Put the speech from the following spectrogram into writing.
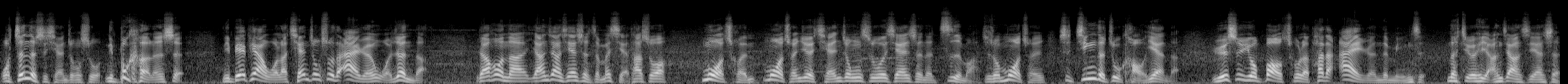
我真的是钱钟书，你不可能是。你别骗我了，钱钟书的爱人我认的。然后呢，杨绛先生怎么写？他说墨纯，墨纯就是钱钟书先生的字嘛，就说墨纯是经得住考验的。于是又报出了他的爱人的名字，那就是杨绛先生。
